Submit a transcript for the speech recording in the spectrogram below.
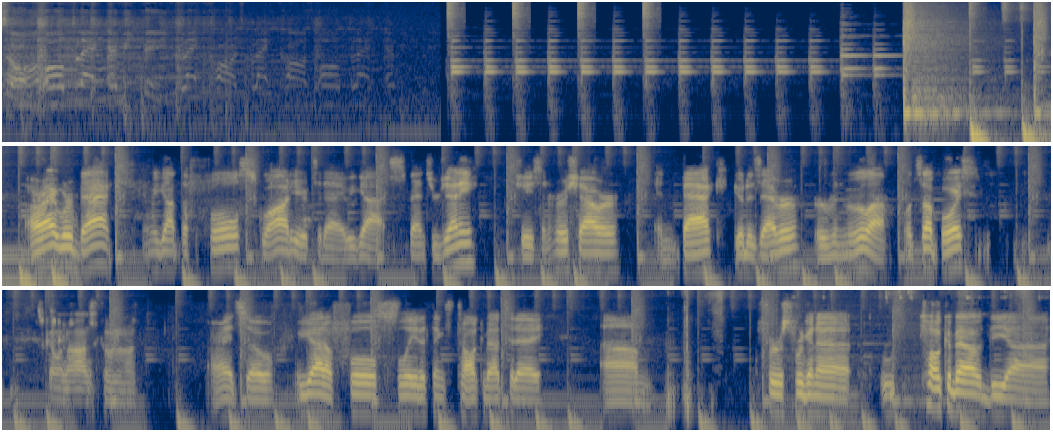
song. All black everything. Black cars, black cars, all black All right, we're back, and we got the full squad here today. We got Spencer Jenny, Jason Hirschauer, and back, good as ever, Irvin Mula. What's up, boys? What's going on? What's going on? All right, so we got a full slate of things to talk about today. Um, first, we're gonna talk about the uh,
